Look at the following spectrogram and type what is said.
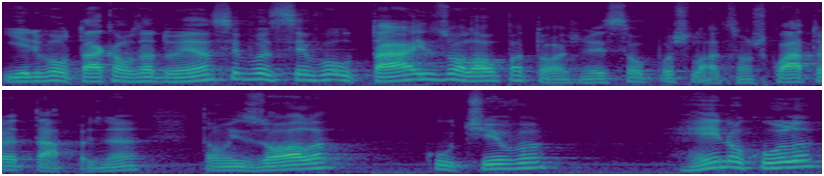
e ele voltar a causar doença e você voltar a isolar o patógeno. Esse é o postulado, são as quatro etapas, né? Então isola, cultiva, reinocula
